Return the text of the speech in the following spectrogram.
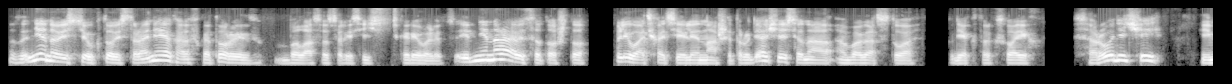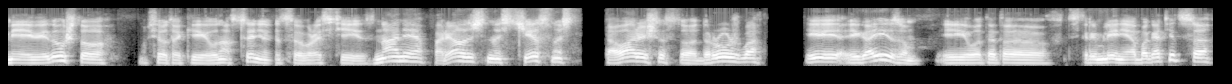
ненавистью к той стране, в которой была социалистическая революция. Им не нравится то, что плевать хотели наши трудящиеся на богатство некоторых своих сородичей, имея в виду, что все-таки у нас ценятся в России знания, порядочность, честность, товарищество, дружба и эгоизм. И вот это стремление обогатиться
